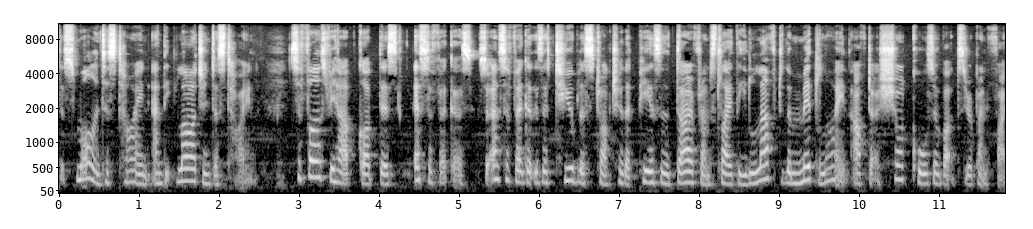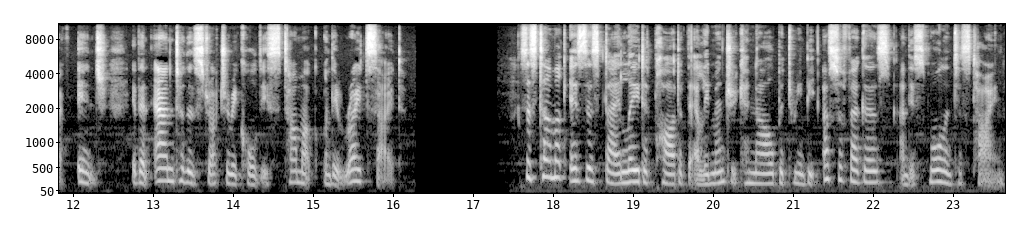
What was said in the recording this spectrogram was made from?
the small intestine, and the large intestine. So first we have got this esophagus. So esophagus is a tubeless structure that pierces the diaphragm slightly left to the midline after a short course of about 0.5 inch. It then enters the structure we call the stomach on the right side. The stomach is this dilated part of the alimentary canal between the esophagus and the small intestine.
